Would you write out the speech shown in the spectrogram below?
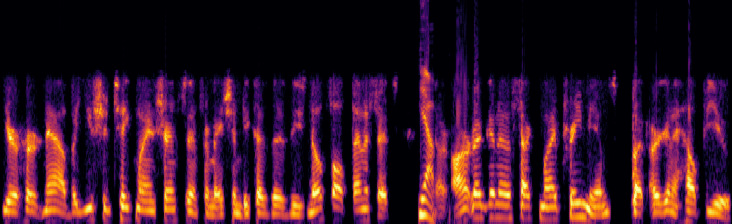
you're hurt now, but you should take my insurance information because there's these no fault benefits yep. that aren't going to affect my premiums, but are going to help you.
